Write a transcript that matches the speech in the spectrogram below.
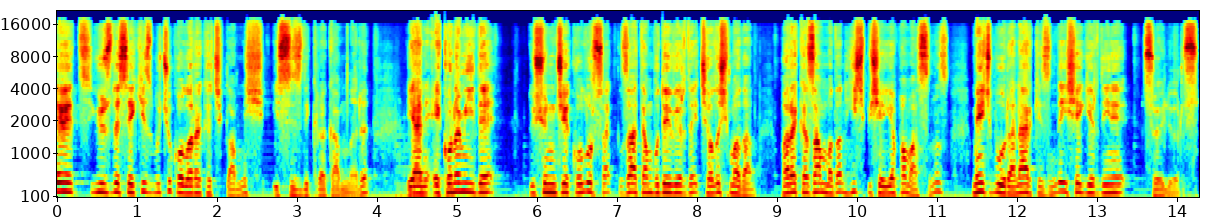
Evet %8,5 olarak açıklanmış işsizlik rakamları. Yani ekonomiyi de düşünecek olursak zaten bu devirde çalışmadan, para kazanmadan hiçbir şey yapamazsınız. Mecburen herkesin de işe girdiğini söylüyoruz.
